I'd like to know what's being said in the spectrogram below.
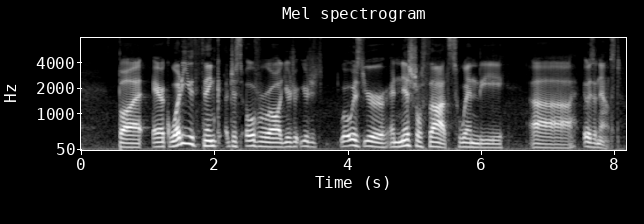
But Eric, what do you think? Just overall, you're you're just what was your initial thoughts when the uh, it was announced?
